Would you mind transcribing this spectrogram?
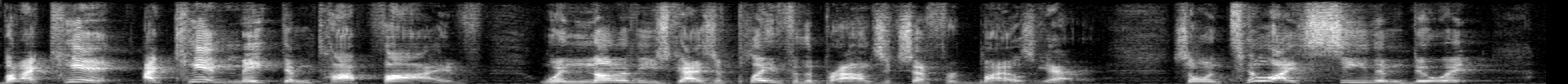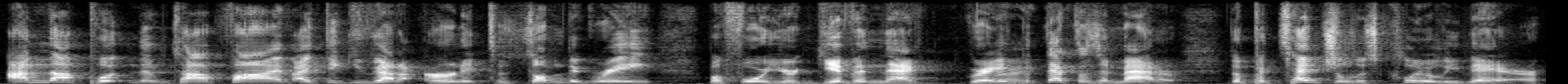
But I can't I can't make them top five when none of these guys have played for the Browns except for Myles Garrett. So until I see them do it, I'm not putting them top five. I think you got to earn it to some degree before you're given that grade. Right. But that doesn't matter. The potential is clearly there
